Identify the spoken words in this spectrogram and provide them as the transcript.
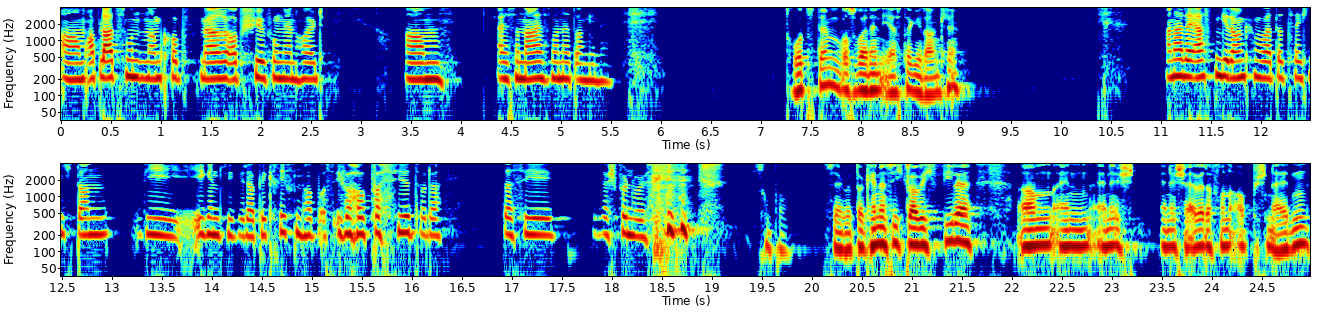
ähm, Ablatzwunden am Kopf, mehrere Abschürfungen halt. Ähm, also nein, es war nicht angenehm. Trotzdem, was war dein erster Gedanke? Einer der ersten Gedanken war tatsächlich dann, wie irgendwie wieder begriffen habe, was überhaupt passiert oder dass ich wieder spielen will. Super, sehr gut. Da können sich, glaube ich, viele ähm, ein, eine, eine Scheibe davon abschneiden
